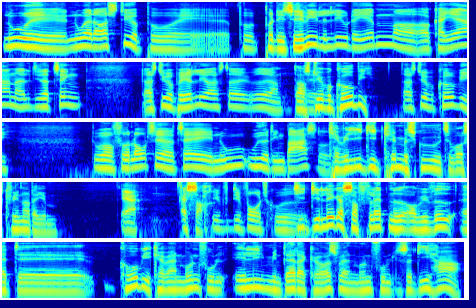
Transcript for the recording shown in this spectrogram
Nu, øh, nu er der også styr på, øh, på, på det civile liv derhjemme, og, og karrieren og alle de der ting. Der er styr på Ellie også, der ved jeg. Der er styr på Kobe. Øh, der er styr på Kobe. Du har fået lov til at tage en uge ud af din barsel. Kan vi lige give et kæmpe skud ud til vores kvinder derhjemme? Ja, Altså, de, de får et skud. de, de ligger så fladt ned, og vi ved, at øh, Kobe kan være en mundfuld. Ellie, min datter, kan også være en mundfuld. Så de har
